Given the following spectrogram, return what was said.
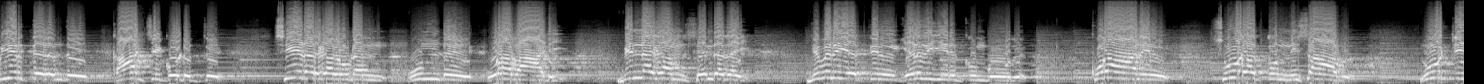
உயிர்த்தெழுந்து காட்சி கொடுத்து சீடர்களுடன் உண்டு உறவாடி விண்ணகம் சென்றதை விவிலியத்தில் எழுதியிருக்கும் போது குரானில் சூரத்துன் நிசாவு நூற்றி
